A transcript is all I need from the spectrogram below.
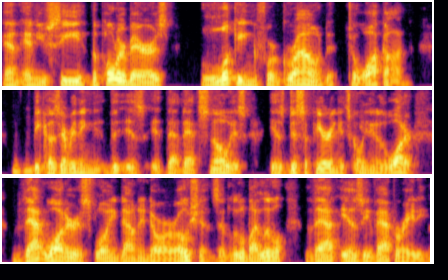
and and you see the polar bears looking for ground to walk on Mhm. because everything that is that that snow is is disappearing it's going Yeah. into the water that water is flowing down into our oceans and little by little that is evaporating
